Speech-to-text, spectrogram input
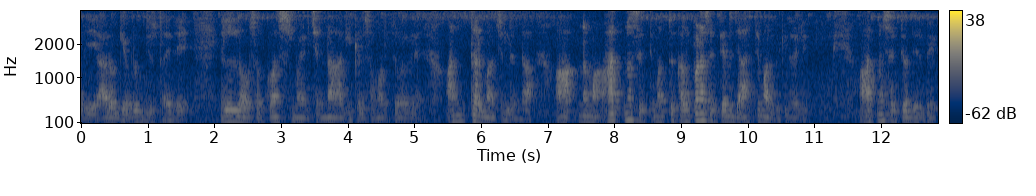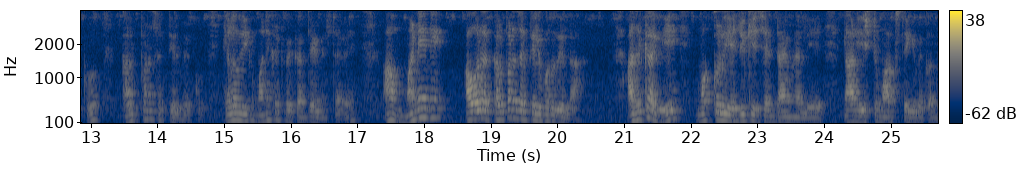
ಇದೆ, ಆರೋಗ್ಯ ವೃದ್ಧಿಸ್ತಾ ಇದೆ. ಎಲ್ಲವೂ ಸಬ್ ಕಾನ್ಷಿಯಸ್ ಮೈಂಡ್ ಚೆನ್ನಾಗಿ ಕೆಲಸ ಮಾಡ್ತಿರೋದ್ರೆ ಅಂತರ್ ಅಂತರ್ಮನಸ್ಸಿನಿಂದ ಆ ನಮ್ಮ ಆತ್ಮಶಕ್ತಿ ಮತ್ತು ಕಲ್ಪನಾ ಶಕ್ತಿಯನ್ನು ಜಾಸ್ತಿ ಮಾಡಬೇಕು ಇದರಲ್ಲಿ. ಆತ್ಮಶಕ್ತಿ ಒಂದು ಇರಬೇಕು, ಕಲ್ಪನಾ ಶಕ್ತಿ ಇರಬೇಕು. ಕೆಲವರು ಈಗ ಮನೆ ಕಟ್ಟಬೇಕಂತ ಎಣಿಸ್ತಾರೆ. ಆ ಮನೆನೇ ಅವರ ಕಲ್ಪನಾ ಶಕ್ತಿಯಲ್ಲಿ ಬರುವುದಿಲ್ಲ. ಅದಕ್ಕಾಗಿ ಮಕ್ಕಳು ಎಜುಕೇಷನ್ ಟೈಮ್ನಲ್ಲಿ ನಾನು ಇಷ್ಟು ಮಾರ್ಕ್ಸ್ ತೆಗಿಬೇಕಂತ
